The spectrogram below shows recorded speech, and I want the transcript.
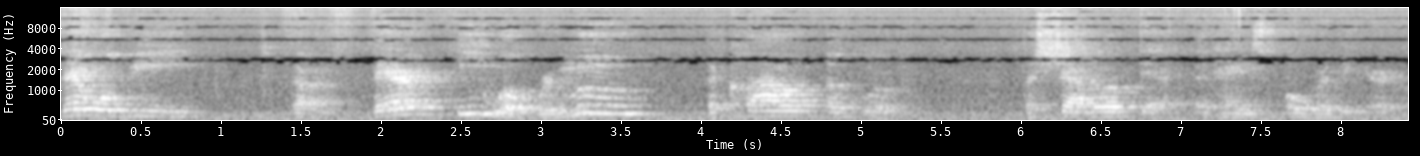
there will be there he will remove the cloud of gloom, the shadow of death that hangs over the earth.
